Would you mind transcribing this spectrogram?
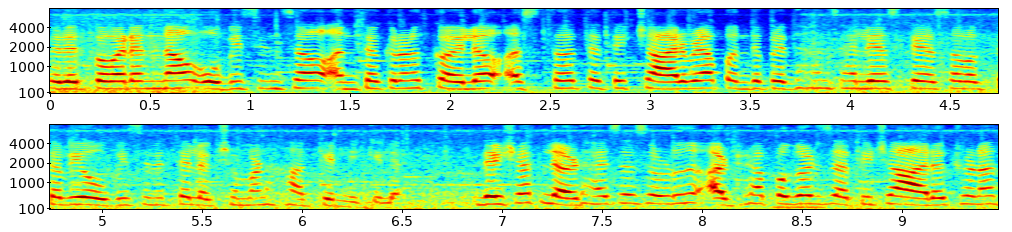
शरद पवारांना ओबीसींचं अंतकरण कळलं असतं तर ते चार वेळा पंतप्रधान झाले असते असं वक्तव्य ओबीसी नेते लक्ष्मण हाकेंनी केलं. देशात लढायचं सोडून अठरा पगड जातीच्या आरक्षणात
